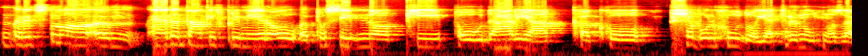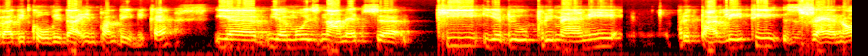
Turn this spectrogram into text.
Recimo, um, eden takih primerov, eh, posebno, ki poudarja, kako še bolj hudo je trenutno zaradi COVID-a in pandemike, je, je moj znanec, ki je bil pri meni pred par leti z ženo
